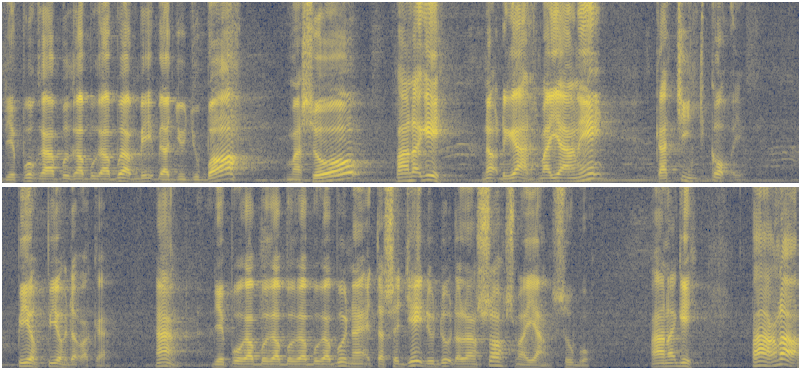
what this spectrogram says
Dia pun raba-raba-raba ambil baju jubah, masuk. Faham tak lagi? Nak derah semayang ni, kacing cekok je. Piah-piah tak pakai. Ha? Dia pun raba-raba-raba-raba naik atas sejid, duduk dalam soh semayang subuh. Faham tak lagi? Faham tak?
